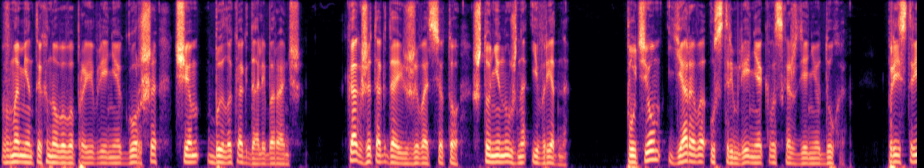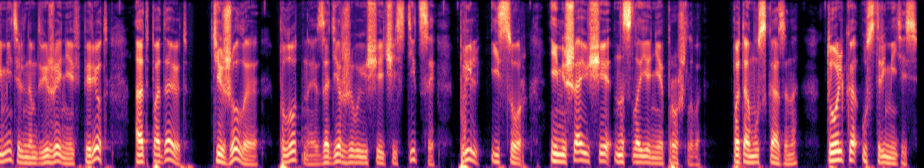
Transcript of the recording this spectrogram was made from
в момент их нового проявления горше, чем было когда-либо раньше. Как же тогда изживать все то, что не нужно и вредно? Путем ярого устремления к восхождению духа. При стремительном движении вперед отпадают тяжелые, плотные, задерживающие частицы, пыль и ссор – и мешающие наслоение прошлого. Потому сказано «только устремитесь»,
